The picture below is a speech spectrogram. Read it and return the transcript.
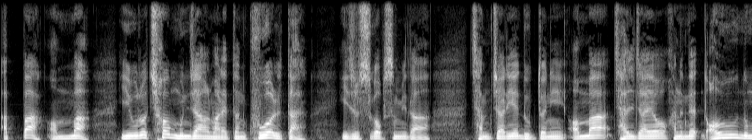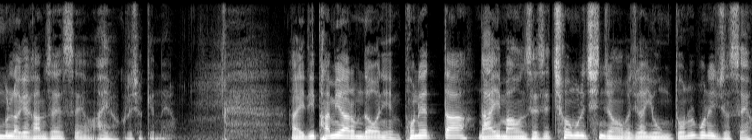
아빠, 엄마 이후로 처음 문장을 말했던 9월달 잊을 수가 없습니다. 잠자리에 눕더니 엄마 잘 자요 하는데 어우 눈물 나게 감사했어요. 아유 그러셨겠네요. 아이디 밤이 아름다워님 보냈다 나이 43세 처음으로 친정아버지가 용돈을 보내주셨어요.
